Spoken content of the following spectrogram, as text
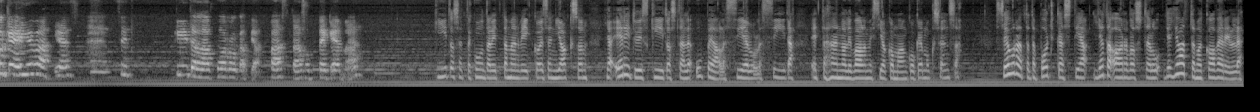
Okei, okay, hyvä, yes. Sitten kiitellään porukat ja päästään sut tekemään. Kiitos, että kuuntelit tämän viikkoisen jakson ja erityiskiitos tälle upealle sielulle siitä, että hän oli valmis jakamaan kokemuksensa. Seuraa tätä podcastia, jätä arvostelu ja jaa tämä kaverille,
